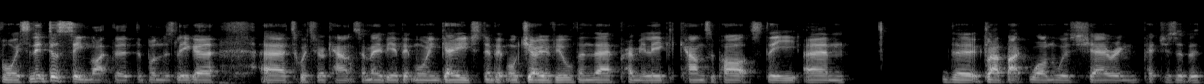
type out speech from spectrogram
voice. And it does seem like the the Bundesliga uh, Twitter accounts are maybe a bit more engaged and a bit more jovial than their Premier League counterparts. The um, the Gladbach one was sharing pictures of the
